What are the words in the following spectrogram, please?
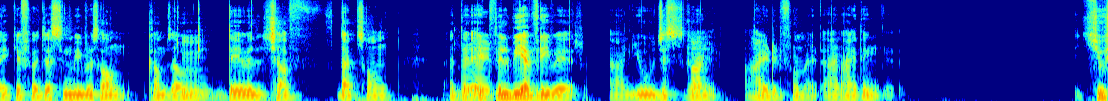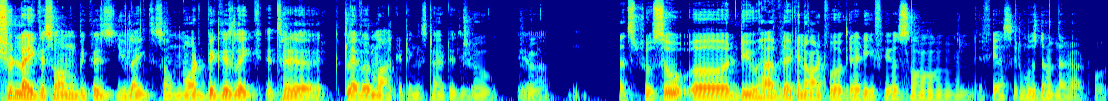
like if a justin bieber song comes out Hmm. they will shove that song uh, Right. it will be everywhere and you just can't Right. hide it from it and i think you should like a song because you like the song not because like it's a clever marketing strategy True. yeah True. That's true. So, uh, do you have like an artwork ready for your song? And if yes, who's done that artwork?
